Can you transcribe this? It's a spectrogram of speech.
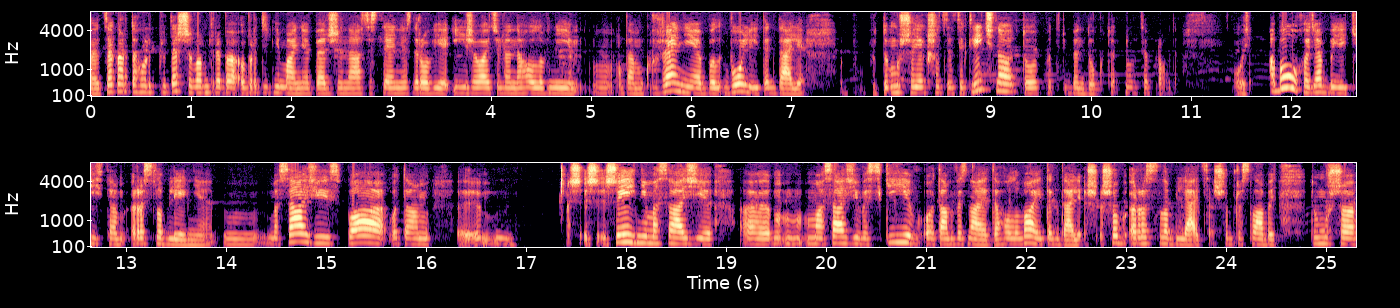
Е, Ця карта говорить про те, що вам треба обратити увагу, опять же, на состояние здоров'я і желательно на головні там окруження, болі і так далі. Тому що якщо це циклічно, то потрібен доктор. Ну це правда. Ось. Або хоча б якісь там розслаблення, масажі, спа, отам. Шийні масажі, е, масажі висків, о, там ви знаєте, голова і так далі, щоб розслаблятися, щоб розслабити. Тому що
